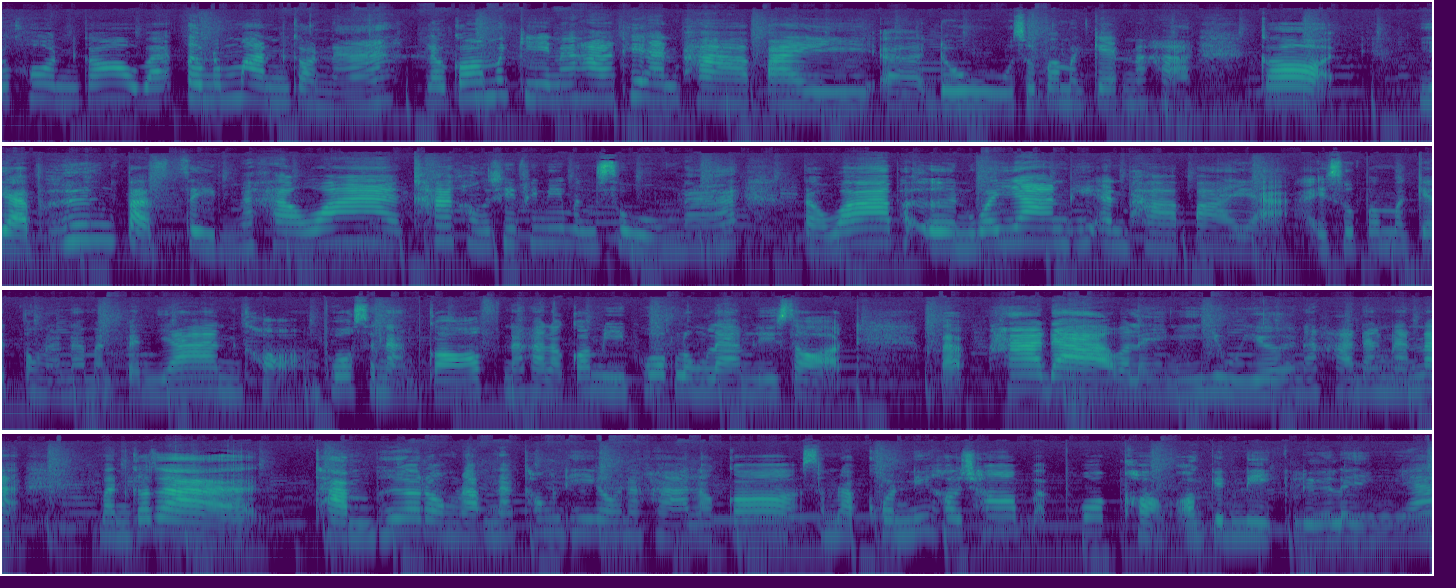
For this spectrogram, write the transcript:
ทุกคนก็แวะเติมน้ำมันก่อนนะ แล้วก็เมื่อกี้นะคะที่แอนพาไปดูซูเปอร์มาร์เก็ตนะคะ ก็อย่าเพิ่งตัดสินนะคะว่าค่าของชีพที่นี่มันสูงนะ แต่ว่าเผอิญว่าย่านที่แอนพาไปอะไอซูเปอร์มาร์เก็ตตรงนั้นนะมันเป็นย่านของพวกสนามกอล์ฟนะคะ แล้วก็มีพวกโรงแรมรีสอร์ทแบบ 5 ดาวอะไรอย่างนี้อยู่เยอะนะคะ ดังนั้นอะมันก็จะ ทำเพื่อรองรับนักท่องเที่ยวนะคะ แล้วก็สำหรับคนที่เขาชอบแบบพวกของออร์แกนิก หรืออะไรอย่างเงี้ย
